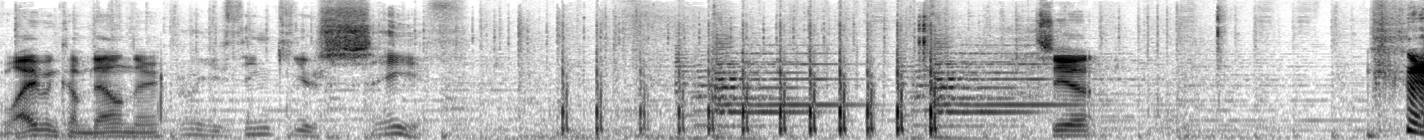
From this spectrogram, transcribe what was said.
Why even come down there? Bro, you think you're safe. See ya.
